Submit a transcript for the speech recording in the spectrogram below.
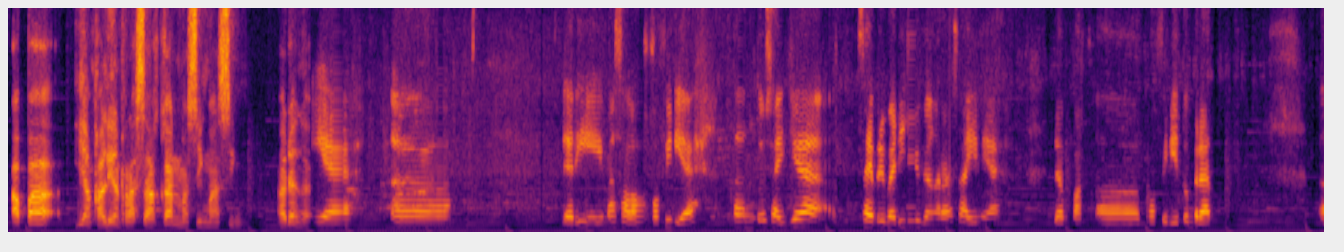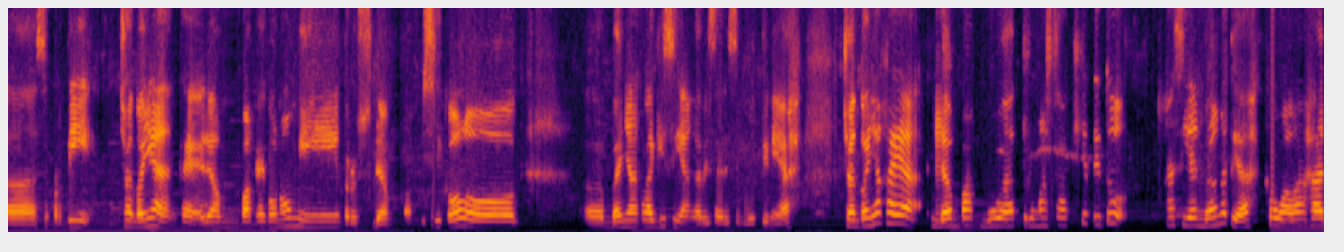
apa yang kalian rasakan masing-masing? Ada nggak? Iya, eh, dari masalah COVID ya, tentu saja saya pribadi juga ngerasain ya dampak eh, COVID itu berat. Eh, seperti contohnya kayak dampak ekonomi, terus dampak psikolog, banyak lagi sih yang nggak bisa disebutin ya. Contohnya kayak dampak buat rumah sakit itu kasihan banget ya, kewalahan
